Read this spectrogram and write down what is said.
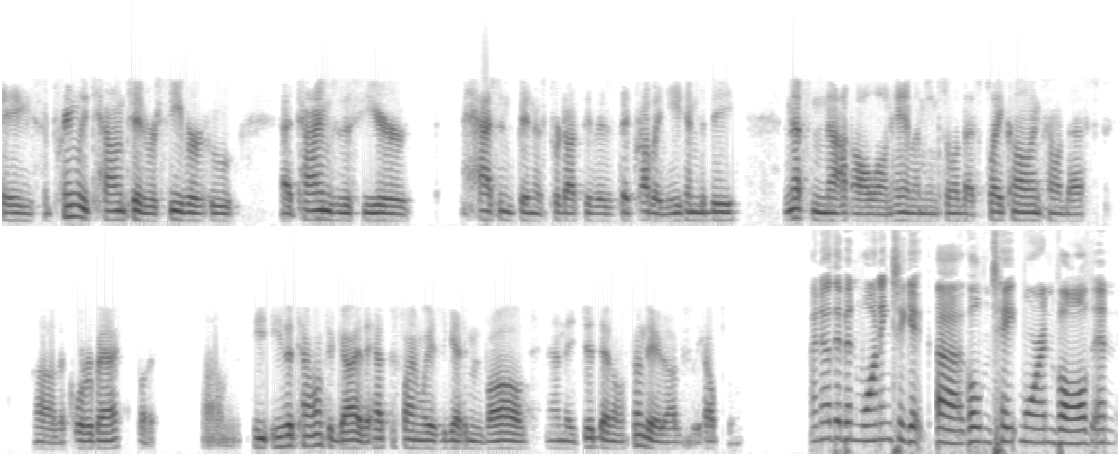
a supremely talented receiver who, at times this year, hasn't been as productive as they probably need him to be and that's not all on him. I mean, some of that's play calling, some of that's uh, the quarterback, but um, he, he's a talented guy. They have to find ways to get him involved, and they did that on Sunday. It obviously helped them. I know they've been wanting to get uh, Golden Tate more involved, and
